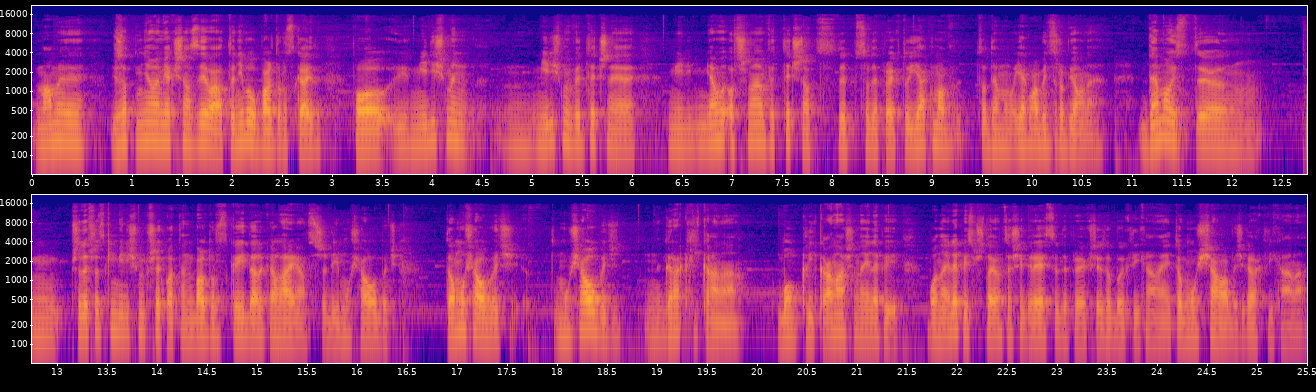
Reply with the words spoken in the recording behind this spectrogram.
Mamy, już zapomniałem jak się nazywa, to nie był Baldur's Guide, bo mieliśmy, mieliśmy wytyczne, mieli, miały, otrzymałem wytyczne od CD Projektu, jak ma to demo, jak ma być zrobione. Demo jest, um, przede wszystkim mieliśmy przykład, ten Baldur's Gate Dark Alliance, czyli musiało być, to musiało być, musiało być gra klikana, bo klikana się najlepiej, bo najlepiej sprzedające się gry w CD Projekcie to były klikane i to musiała być gra klikana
